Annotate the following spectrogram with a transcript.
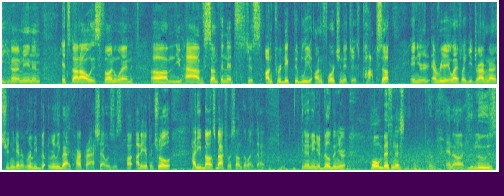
You know what I mean? And it's not always fun when um, you have something that's just unpredictably unfortunate just pops up in your everyday life. Like you're driving down the street and you get a really, really bad car crash that was just out of your control. How do you bounce back from something like that? You know what I mean? You're building your home business and, and uh, you lose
